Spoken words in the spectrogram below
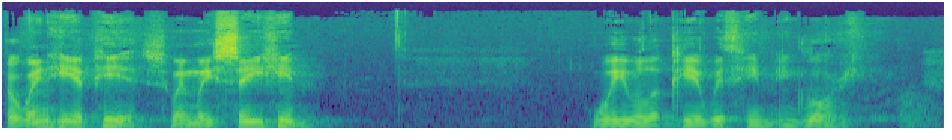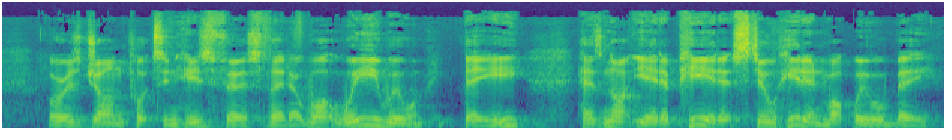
But when He appears, when we see Him, we will appear with him in glory. Or as John puts in his first letter, what we will be has not yet appeared. It's still hidden what we will be.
